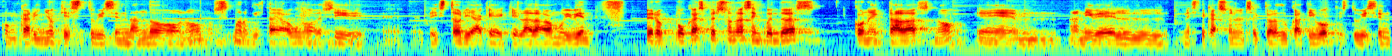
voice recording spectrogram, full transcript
con cariño que estuviesen dando, ¿no? Pues, bueno, quizá alguno de sí, eh, de historia que, que, la daba muy bien, pero pocas personas encuentras conectadas, ¿no? a nivel, en este caso en el sector educativo, que estuviesen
